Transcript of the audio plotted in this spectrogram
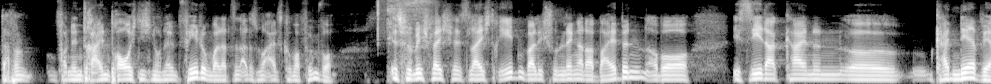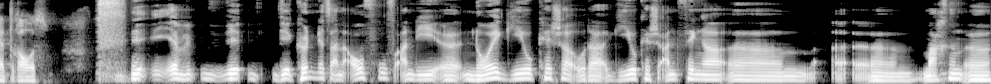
Davon, von den dreien brauche ich nicht noch eine Empfehlung, weil das sind alles nur 1,5er. Ist für mich vielleicht jetzt leicht reden, weil ich schon länger dabei bin, aber ich sehe da keinen, äh, keinen Nährwert draus. Ja, wir, wir könnten jetzt einen Aufruf an die äh, Neu-Geocacher oder Geocache-Anfänger ähm, äh, ähm, machen. Äh,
